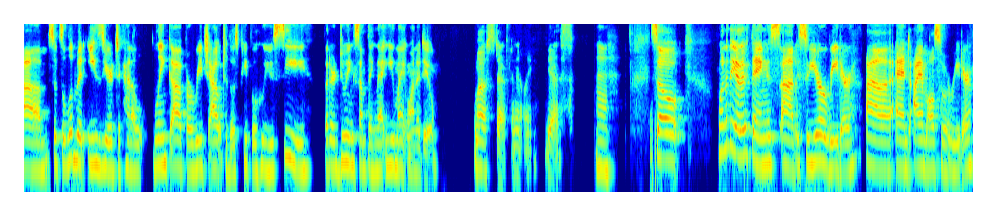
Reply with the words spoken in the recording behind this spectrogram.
Um, so it's a little bit easier to kind of link up or reach out to those people who you see that are doing something that you might want to do. Most definitely. Yes. Mm. So, one of the other things, um, so you're a reader, uh, and I am also a reader.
